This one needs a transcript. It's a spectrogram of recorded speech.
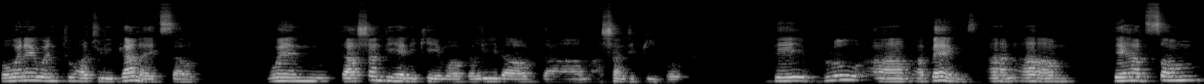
But when I went to actually Ghana itself, when the Asantehene came out, the leader of the um, Ashanti people, they blew um, abengs, and um, they had some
